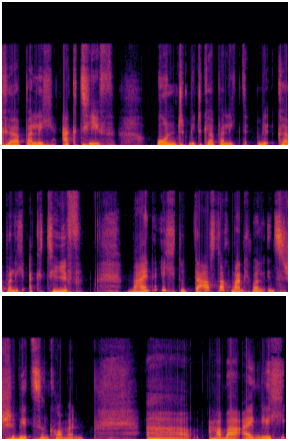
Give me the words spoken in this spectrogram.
körperlich aktiv. Und mit körperlich, mit körperlich aktiv meine ich, du darfst auch manchmal ins Schwitzen kommen. Äh, aber eigentlich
